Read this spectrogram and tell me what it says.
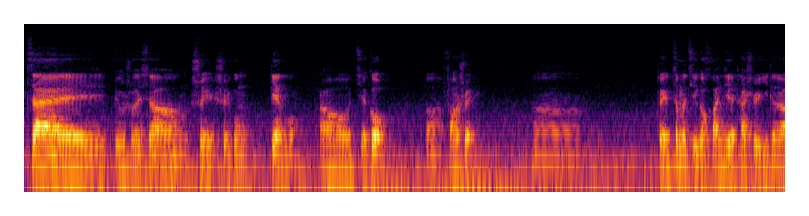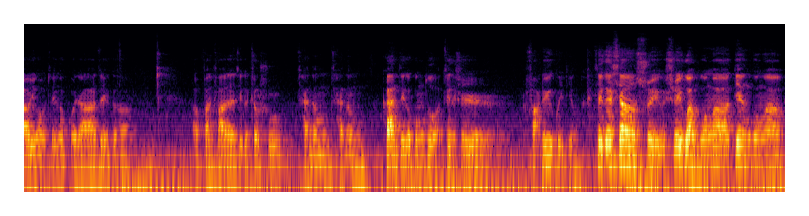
在比如说像水水工、电工，然后结构，呃防水。嗯，对，这么几个环节，它是一定要有这个国家这个呃颁发的这个证书，才能才能干这个工作，这个是法律规定的。这个像水水管工啊、电工啊、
